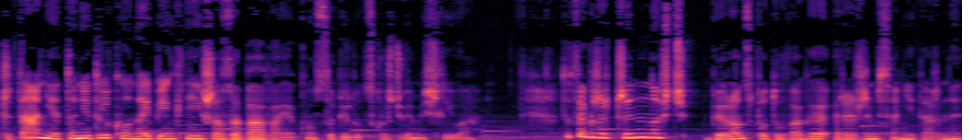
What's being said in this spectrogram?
Czytanie to nie tylko najpiękniejsza zabawa, jaką sobie ludzkość wymyśliła. To także czynność, biorąc pod uwagę reżim sanitarny,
